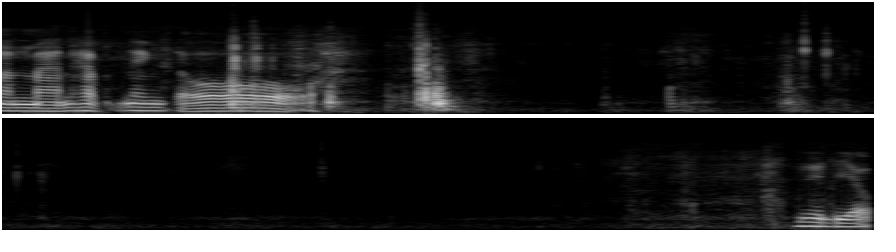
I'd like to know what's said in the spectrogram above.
มันมันะครับหนึ่งโตวเนื้อเดียว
